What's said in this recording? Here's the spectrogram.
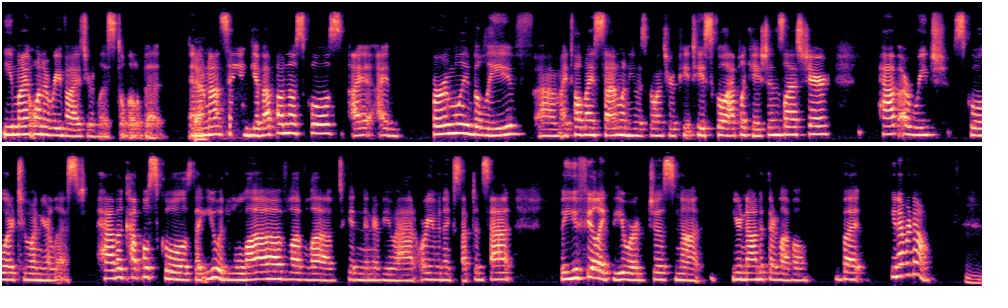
you might want to revise your list a little bit. And yeah. I'm not saying give up on those schools. I, I firmly believe, um, I told my son when he was going through PT school applications last year, have a reach school or two on your list. Have a couple schools that you would love, love, love to get an interview at or even acceptance at, but you feel like you are just not, you're not at their level. But you never know. Mm-hmm.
